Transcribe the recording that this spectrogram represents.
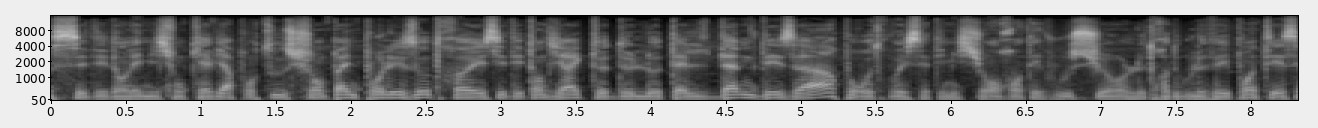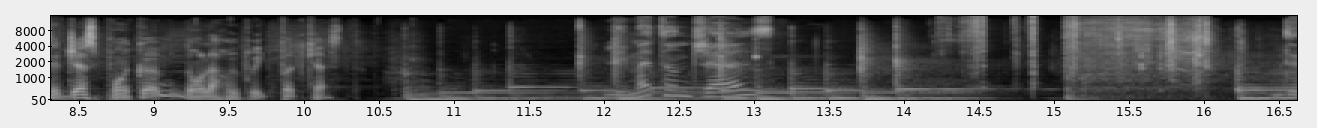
C'était dans l'émission Caviar pour tous, Champagne pour les autres, et c'était en direct de l'hôtel Dame des Arts. Pour retrouver cette émission, rendez-vous sur le www.tsfjazz.com dans la rubrique podcast. Les matins de jazz. De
